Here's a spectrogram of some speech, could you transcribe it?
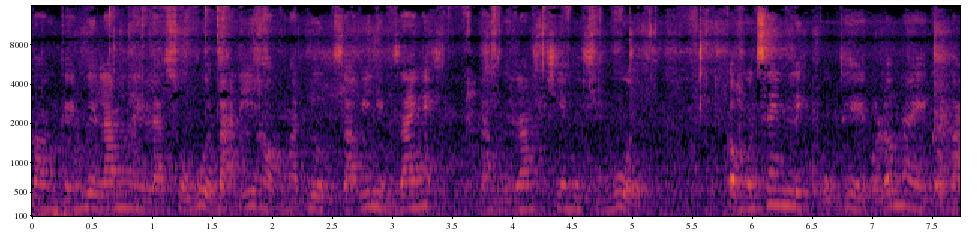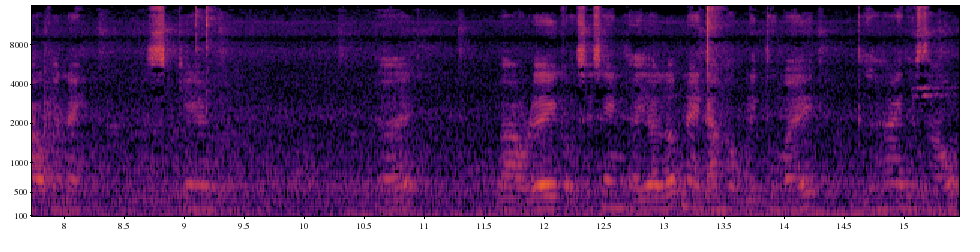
Còn cái 15 này là số buổi bạn đi học mà được giáo viên điểm danh ấy là 15 trên 19 buổi cậu muốn xem lịch cụ thể của lớp này, cậu vào phần này. Scan đấy. Vào đây cậu sẽ xem thấy là lớp này đang học lịch thứ mấy? Thứ hai, thứ sáu.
